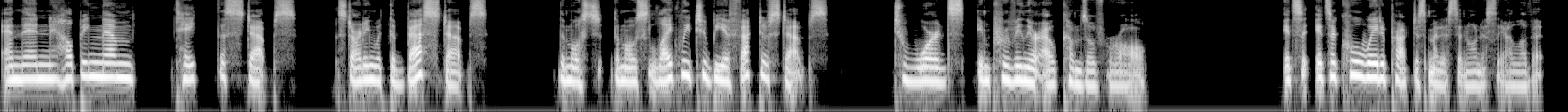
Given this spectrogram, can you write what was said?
and then helping them take the steps, starting with the best steps the most the most likely to be effective steps towards improving their outcomes overall. It's it's a cool way to practice medicine, honestly. I love it.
